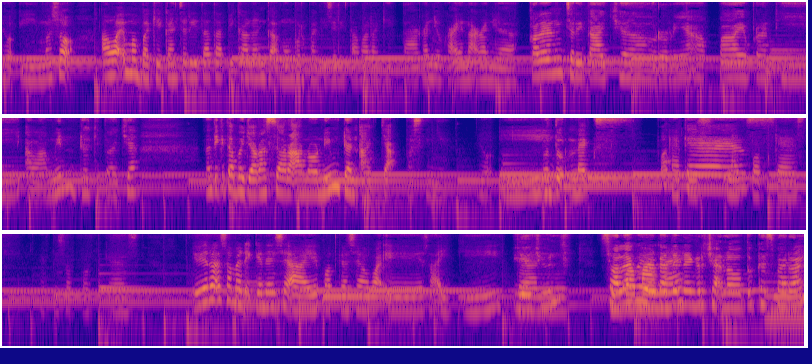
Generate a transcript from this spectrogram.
Yoi masuk awak membagikan cerita tapi kalian nggak mau berbagi cerita pada kita kan juga enak kan ya Kalian cerita aja horornya apa yang pernah dialamin, udah gitu aja. Nanti kita bacakan secara anonim dan acak pastinya. yoi Untuk next episode podcast. podcast episode podcast ya rak sampai dek kene sih ae podcast awake saiki Iya Jun. Soalnya aku ya maneh. katanya ngerjain tugas barang,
